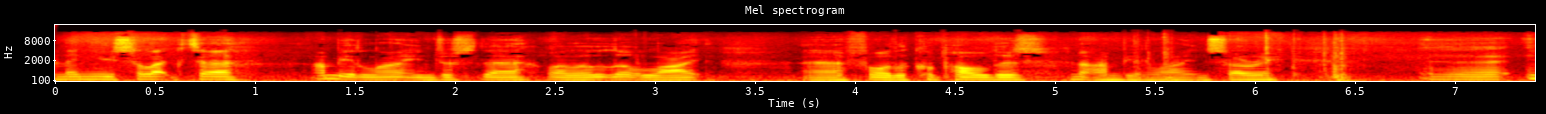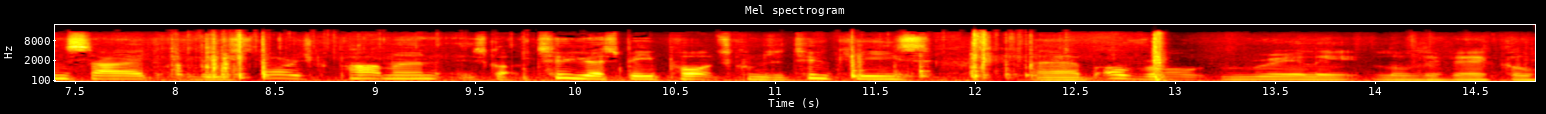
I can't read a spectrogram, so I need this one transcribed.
menu selector, ambient lighting just there, well a little light uh, for the cup holders, not ambient lighting, sorry. Uh, inside the storage compartment, it's got two USB ports, comes with two keys, uh, but overall really lovely vehicle.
